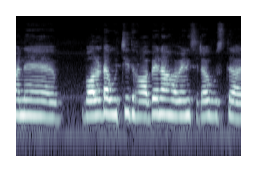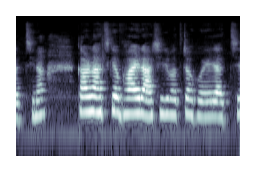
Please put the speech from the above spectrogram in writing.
মানে বলাটা উচিত হবে না হবে না সেটাও বুঝতে পারছি না। কারণ আজকে ভাইয়ের আশীর্বাদটা হয়ে যাচ্ছে।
